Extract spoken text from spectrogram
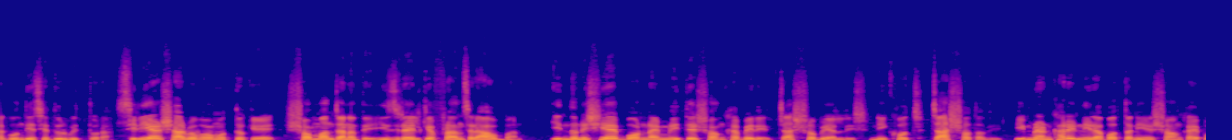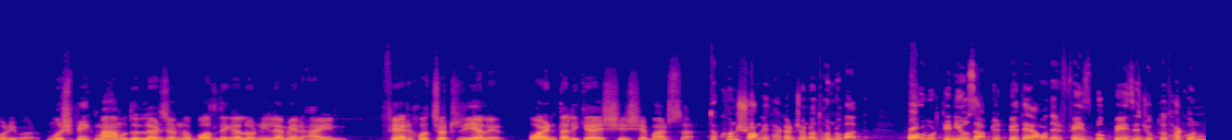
আগুন দিয়েছে দুর্বৃত্তরা। সিরিয়ার সার্বভৌমত্বকে সম্মান জানাতে ইসরায়েলকে ফ্রান্সের আহ্বান। ইন্দোনেশিয়ায় বন্যায় মৃতের সংখ্যা বেড়ে চারশো বেয়াল্লিশ, নিখোঁজ চার শতাধিক। ইমরান খানের নিরাপত্তা নিয়ে শঙ্কায় পরিবার। মুশফিক মাহমুদুল্লাহর জন্য বদলে গেল নিলামের আইন। ফের হোচট রিয়ালের পয়েন্ট তালিকায় শীর্ষে বার্সা। এতক্ষণ সঙ্গে থাকার জন্য ধন্যবাদ। পরবর্তী নিউজ আপডেট পেতে আমাদের ফেসবুক পেজে যুক্ত থাকুন।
